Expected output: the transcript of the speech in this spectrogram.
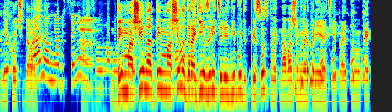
Не хочет давать. Правильно, он не обесценивает а, свою работу. Дым-машина, дым-машина, дорогие зрители, не будет присутствовать на вашем мероприятии, поэтому, как,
